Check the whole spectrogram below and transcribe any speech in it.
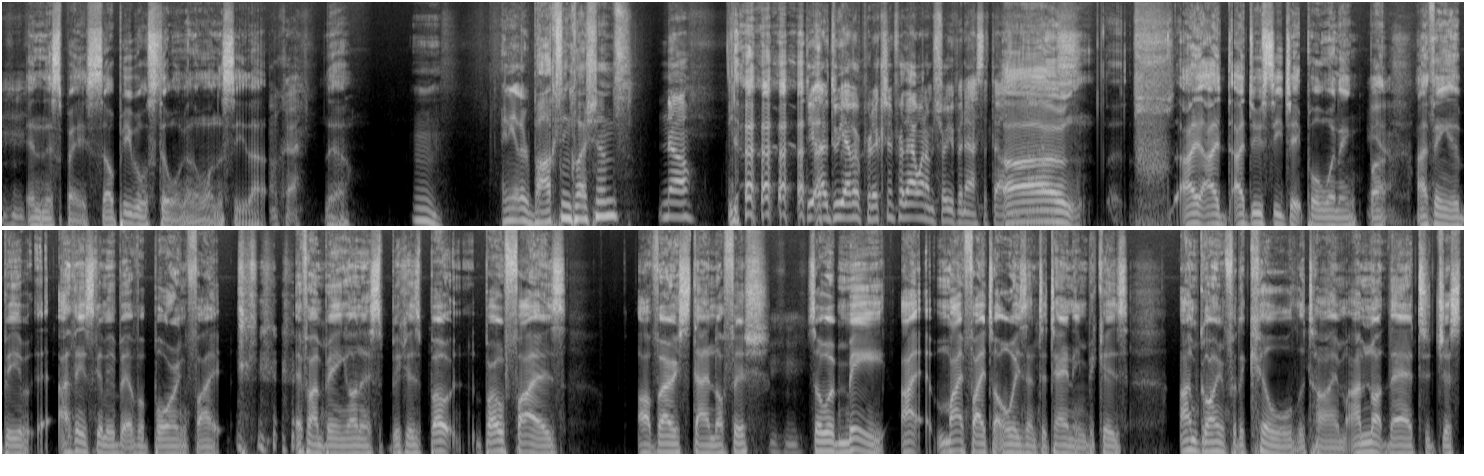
Mhm. in this space. So people still are gonna want to see that. Okay. Yeah. Hmm. Any other boxing questions? No. Do, you, uh, do you have a prediction for that one? I'm sure you've been asked a thousand times. Um, I, I I do see Jake Paul winning, but I think it'd be I think it's gonna be a bit of a boring fight, if I'm being honest, because both both fighters are very standoffish. So with me, I my fights are always entertaining because I'm going for the kill all the time. I'm not there to just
